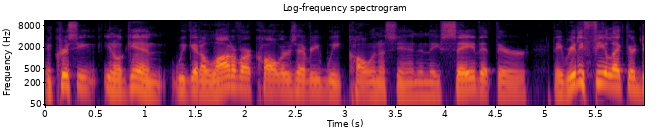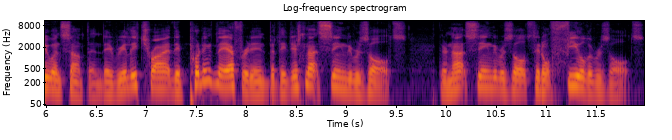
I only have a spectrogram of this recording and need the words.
And Chrissy, you know, again, we get a lot of our callers every week calling us in, and they say that they're they really feel like they're doing something. They really try. They're putting the effort in, but they're just not seeing the results. They're not seeing the results. They don't feel the results.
